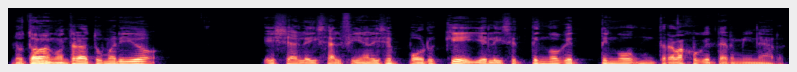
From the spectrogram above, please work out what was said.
lo toma a encontrar a tu marido, ella le dice al final, le dice, ¿por qué? Y él le dice, tengo que, tengo un trabajo que terminar.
